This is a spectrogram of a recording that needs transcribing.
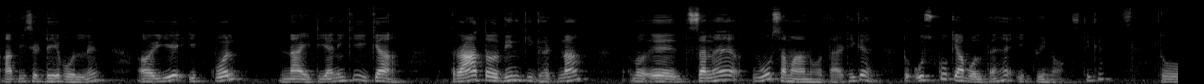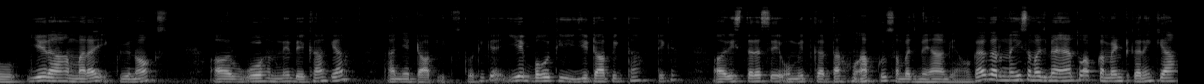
आप इसे डे बोल लें, और ये इक्वल नाइट यानी कि क्या? रात और दिन की घटना समय वो समान होता है, ठीक है? तो उसको क्या बोलते हैं? इक्विनॉक्स ठीक है? तो ये रहा हमारा इक्विनॉक्स और वो हमने देखा क्या? अन्य टॉपिक्स को, ठीक है? ये बहुत ही इजी टॉपिक था, ठीक है? और इस तरह से उम्मीद करता हूँ आपको समझ में आ गया होगा। अगर नहीं समझ में आया तो आप कमेंट करें क्या?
